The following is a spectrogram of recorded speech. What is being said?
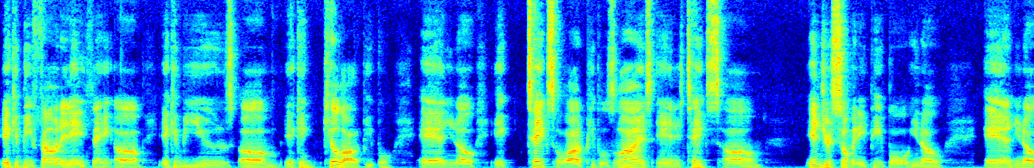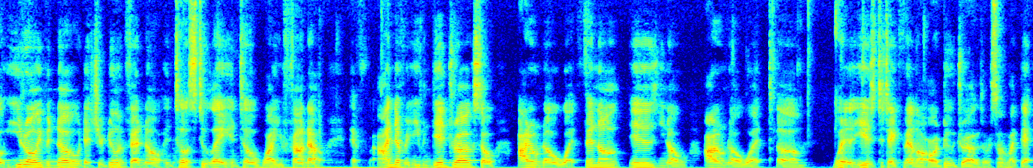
it can be found in anything. Um, it can be used, um, it can kill a lot of people. And, you know, it takes a lot of people's lives and it takes, um, injures so many people, you know, and you know you don't even know that you're doing fentanyl until it's too late until why you found out. If i never even did drugs so i don't know what fentanyl is you know i don't know what um what it is to take fentanyl or do drugs or something like that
